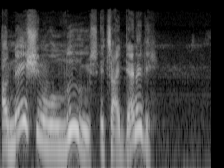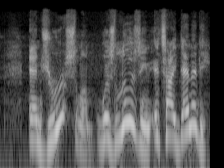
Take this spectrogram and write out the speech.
a nation will lose its identity. And Jerusalem was losing its identity.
